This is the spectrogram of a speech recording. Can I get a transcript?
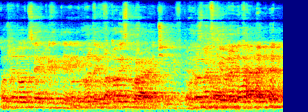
тут уже- хто цей критерій? уже в той справі чи не в той Громадські справі? організації.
